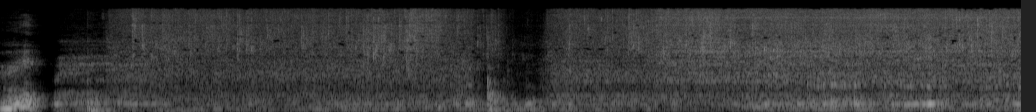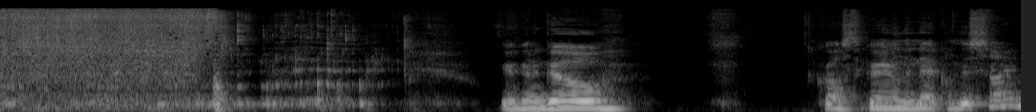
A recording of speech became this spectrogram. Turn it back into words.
All right. You're going to go across the grain on the neck on this side.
